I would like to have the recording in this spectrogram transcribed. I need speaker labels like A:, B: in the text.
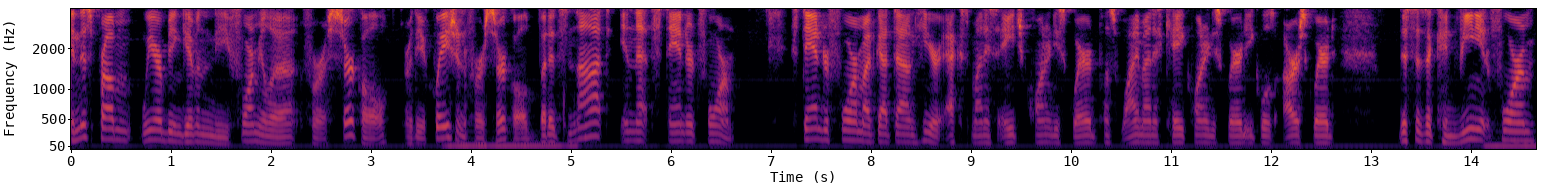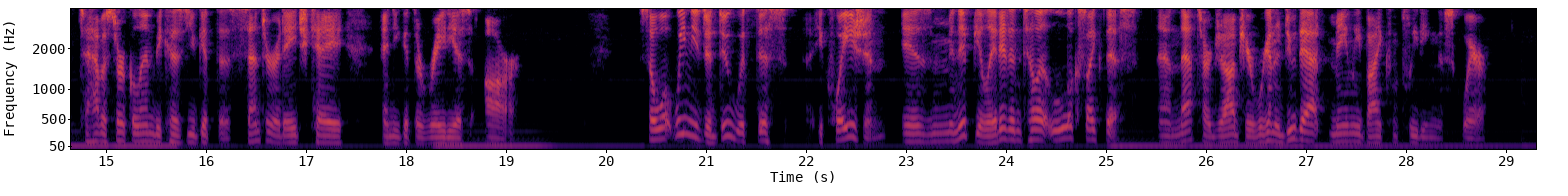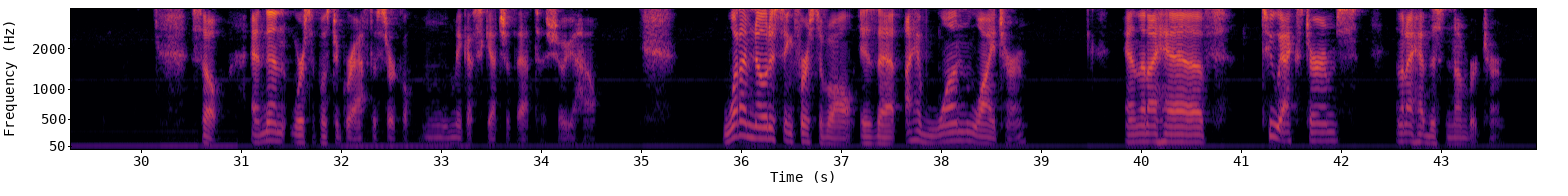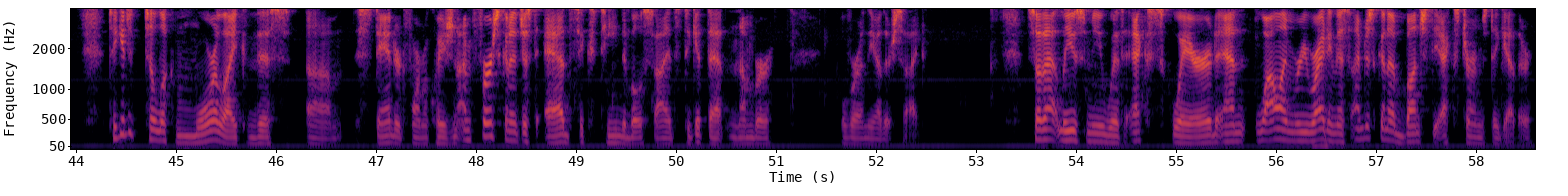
A: In this problem, we are being given the formula for a circle, or the equation for a circle, but it's not in that standard form. Standard form I've got down here, x minus h quantity squared plus y minus k quantity squared equals r squared. This is a convenient form to have a circle in because you get the center at hk and you get the radius r. So what we need to do with this equation is manipulate it until it looks like this. And that's our job here. We're going to do that mainly by completing the square. So, and then we're supposed to graph the circle. We'll make a sketch of that to show you how. What I'm noticing, first of all, is that I have one y term, and then I have two x terms, and then I have this number term. To get it to look more like this um, standard form equation, I'm first going to just add 16 to both sides to get that number over on the other side. So that leaves me with x squared, and while I'm rewriting this, I'm just going to bunch the x terms together.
